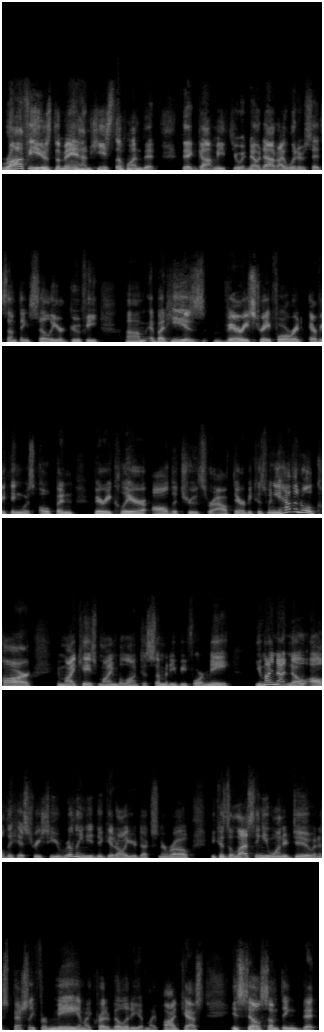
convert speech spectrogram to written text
Raffi is the man. He's the one that that got me through it. No doubt, I would have said something silly or goofy, um, but he is very straightforward. Everything was open, very clear. All the truths were out there. Because when you have an old car, in my case, mine belonged to somebody before me. You might not know all the history, so you really need to get all your ducks in a row. Because the last thing you want to do, and especially for me and my credibility of my podcast, is sell something that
